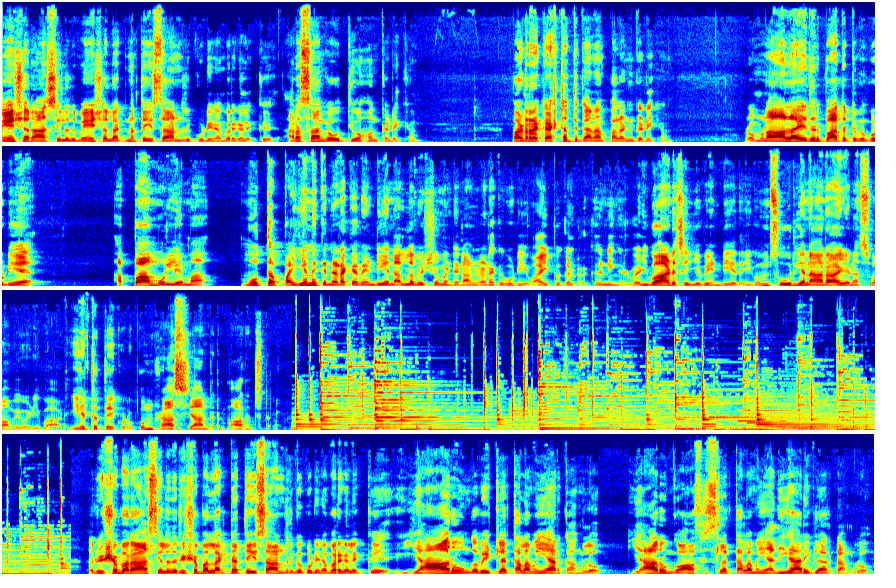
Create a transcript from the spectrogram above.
மேஷ ராசி அல்லது மேஷ லக்னத்தை சார்ந்திருக்கக்கூடிய நபர்களுக்கு அரசாங்க உத்தியோகம் கிடைக்கும். படுற கஷ்டத்துக்கான பலன் கிடைக்கும். ரொம்ப நாளாக எதிர்பார்த்துட்டு இருக்கக்கூடிய அப்பா மூலியமாக மூத்த பையனுக்கு நடக்க வேண்டிய நல்ல விஷயம் என்ற நாள் நடக்கக்கூடிய வாய்ப்புகள் இருக்குது நீங்கள் வழிபாடு செய்ய வேண்டிய தெய்வம் சூரிய நாராயண சுவாமி வழிபாடு. ஏற்றத்தை கொடுக்கும் ராசியான்றம் ஆரஞ்சு நிறம். ரிஷப ராசி அல்லது ரிஷப லக்னத்தை சார்ந்திருக்கக்கூடிய நபர்களுக்கு யார் உங்கள் வீட்டில் தலைமையாக இருக்காங்களோ யார் உங்கள் ஆஃபீஸில் தலைமை அதிகாரிகளாக இருக்காங்களோ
